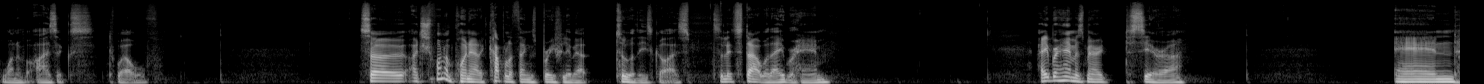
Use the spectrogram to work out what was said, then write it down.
one of Isaac's 12. So I just want to point out a couple of things briefly about two of these guys. So let's start with Abraham. Abraham is married to Sarah, and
